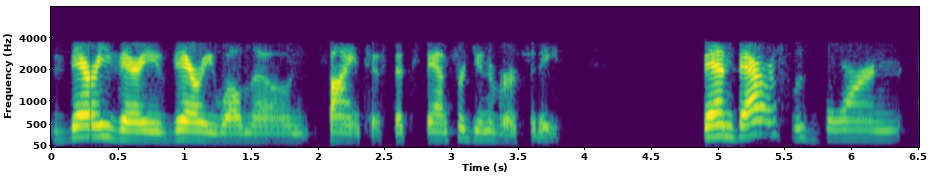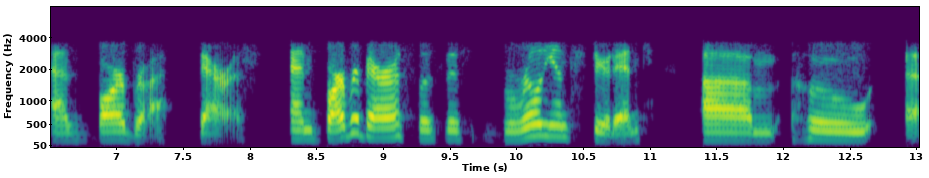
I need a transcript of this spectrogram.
very very very well known scientist at Stanford University. Ben Barres was born as Barbara Barres and Barbara Barres was this brilliant student um, who, uh,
